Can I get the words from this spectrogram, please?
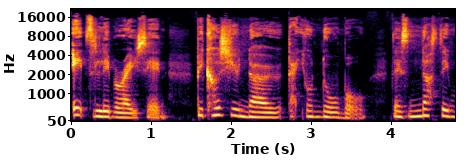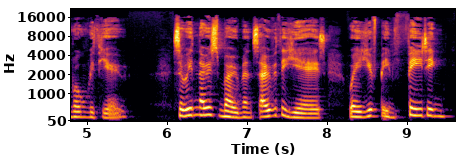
It's liberating because you know that you're normal. There's nothing wrong with you. So, in those moments over the years where you've been feeding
